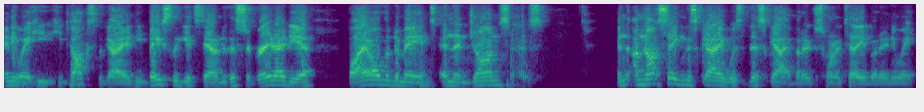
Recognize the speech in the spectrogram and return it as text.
anyway, he he talks to the guy and he basically gets down to this is a great idea, buy all the domains. And then John says, and I'm not saying this guy was this guy, but I just want to tell you about it anyway.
